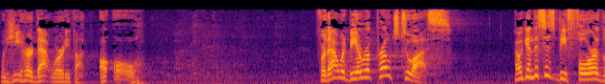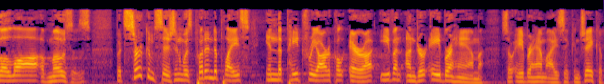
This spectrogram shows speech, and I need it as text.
when he heard that word, he thought, uh oh. For that would be a reproach to us. Now again, this is before the law of Moses, but circumcision was put into place in the patriarchal era, even under Abraham. So Abraham, Isaac, and Jacob.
